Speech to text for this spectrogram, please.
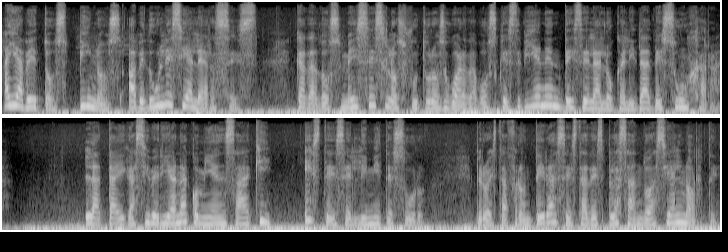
Hay abetos, pinos, abedules y alerces. Cada dos meses los futuros guardabosques vienen desde la localidad de Sunjara. La taiga siberiana comienza aquí. Este es el límite sur. Pero esta frontera se está desplazando hacia el norte.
